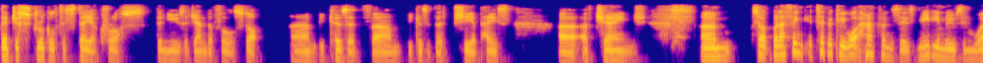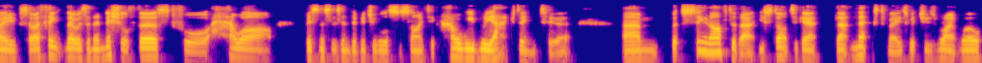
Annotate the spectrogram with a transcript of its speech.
they've just struggled to stay across the news agenda full stop um, because of um, because of the sheer pace uh, of change. Um, so, but I think typically what happens is media moves in waves. So I think there was an initial thirst for how are businesses, individuals, society, how are we reacting to it? Um, but soon after that, you start to get that next phase, which is right. Well,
